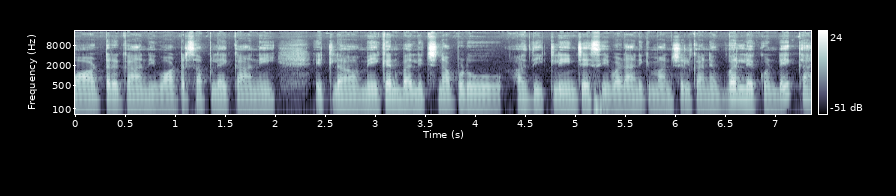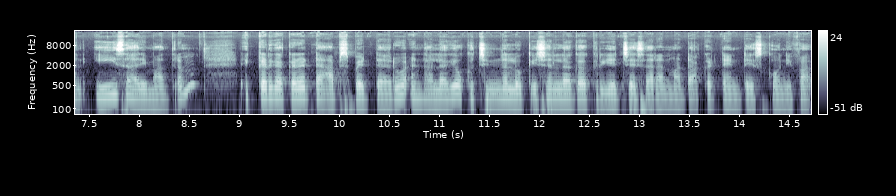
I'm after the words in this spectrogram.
వాటర్ కానీ వాటర్ సప్లై కానీ ఇట్లా మేకని బలిచ్చినప్పుడు అది క్లీన్ చేసి ఇవ్వడానికి మనుషులు కానీ ఎవ్వరు లేకుండే. కానీ ఈసారి మాత్రం ఎక్కడికక్కడ ట్యాప్స్ పెట్టారు. అండ్ అలాగే ఒక చిన్న లొకేషన్ లాగా క్రియేట్ చేశారనమాట అక్కడ టెంట్ వేసుకొని ఫ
